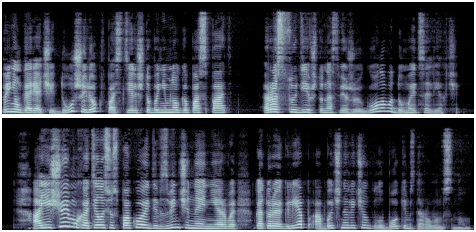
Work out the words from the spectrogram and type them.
принял горячий душ и лег в постель, чтобы немного поспать, рассудив, что на свежую голову думается легче. А еще ему хотелось успокоить взвинченные нервы, которые Глеб обычно лечил глубоким здоровым сном.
